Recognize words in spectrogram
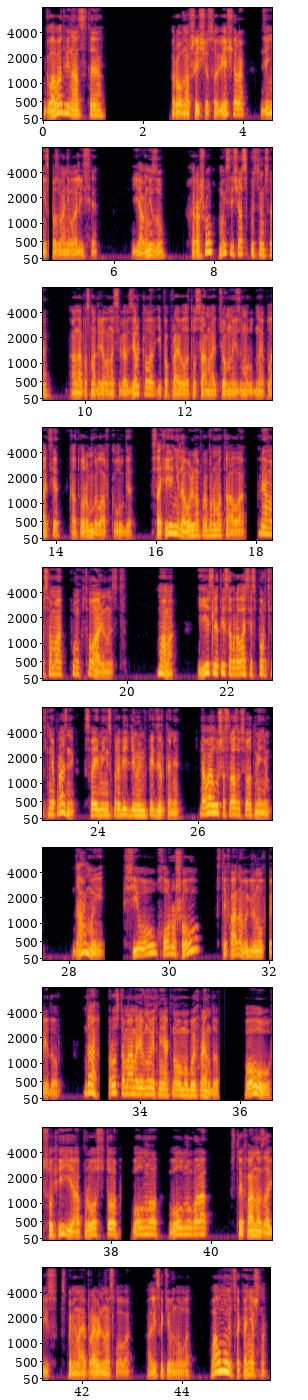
Глава 12. Ровно в 6 часов вечера Денис позвонил Алисе. «Я внизу». «Хорошо, мы сейчас спустимся». Она посмотрела на себя в зеркало и поправила то самое темное изумрудное платье, в котором была в клубе. София недовольно пробормотала. «Прямо сама пунктуальность». «Мама, если ты собралась испортить мне праздник своими несправедливыми придирками, давай лучше сразу все отменим». «Да, мы», «Всего хорошо?» Стефана выглянул в коридор. «Да, просто мама ревнует меня к новому бойфренду». «Оу, София, просто волно, волнува...» Стефана завис, вспоминая правильное слово. Алиса кивнула. «Волнуется, конечно».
